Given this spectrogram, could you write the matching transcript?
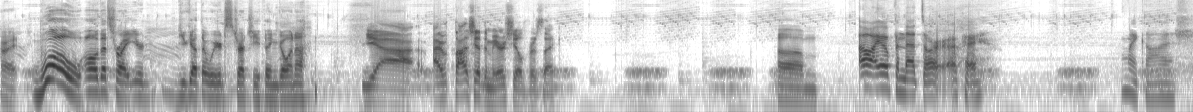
All right. Whoa! Oh, that's right. You're you got the weird stretchy thing going on. Yeah, I thought she had the mirror shield for a sec. Um. Oh, I opened that door. Okay. Oh my gosh.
